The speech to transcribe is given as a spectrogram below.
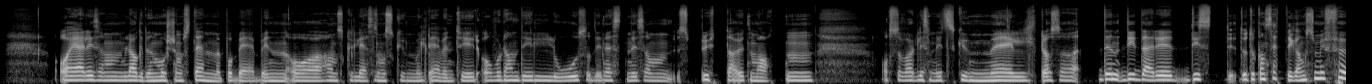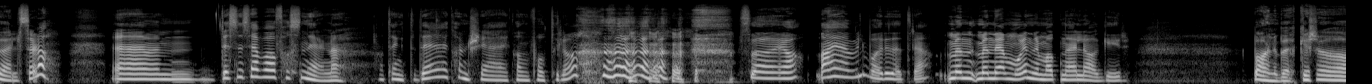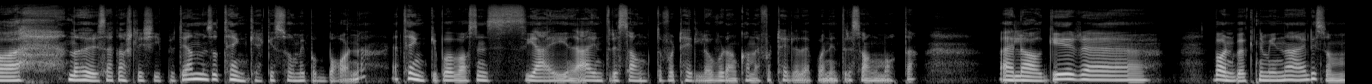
Og jeg liksom lagde en morsom stemme på babyen, og han skulle lese noe skummelt eventyr, og hvordan de lo så de nesten liksom sprutta ut maten. Og så var det liksom litt skummelt, og så den, de der, de, Du kan sette i gang så mye følelser, da. Um, det syns jeg var fascinerende. Jeg tenkte det kanskje jeg kan få til òg. Så ja. Nei, jeg vil bare det, tror jeg. Men, men jeg må innrømme at når jeg lager barnebøker, så Nå høres jeg kanskje litt kjip ut igjen, men så tenker jeg ikke så mye på barnet. Jeg tenker på hva syns jeg er interessant å fortelle, og hvordan kan jeg fortelle det på en interessant måte. Jeg lager eh, Barnebøkene mine er liksom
